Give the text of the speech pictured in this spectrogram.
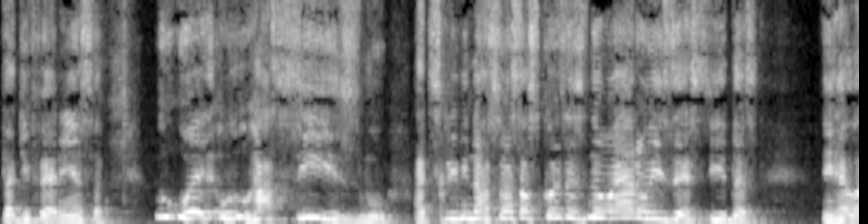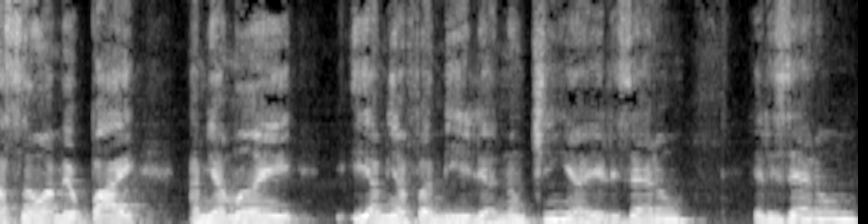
da diferença. O, o, o, racismo, a discriminação, essas coisas não eram exercidas em relação a meu pai, a minha mãe e a minha família. Não tinha. Eles eram, eles eram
